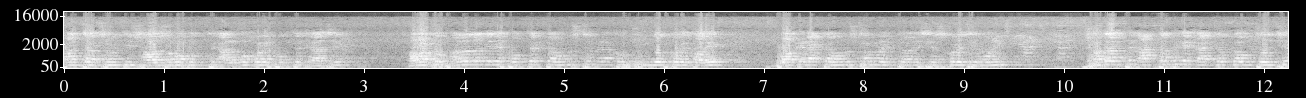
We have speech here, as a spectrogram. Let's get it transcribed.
পঞ্চায়েত সমিতির সহসভাপতি থেকে আরম্ভ করে প্রত্যেকে আছে। আমার খুব ভালো লাগে যে প্রত্যেকটা অনুষ্ঠানেরা খুব সুন্দর করে করে, ব্লকের একটা অনুষ্ঠানও একটু আগে শেষ করেছে মনি। সকাল থেকে আটটা থেকে কার্যক্রম চলছে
